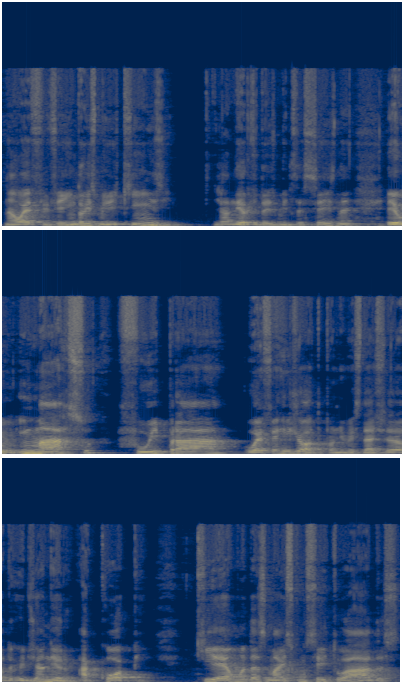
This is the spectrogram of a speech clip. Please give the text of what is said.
na UFV em 2015, janeiro de 2016, né? Eu, em março, fui para o UFRJ, para a Universidade Federal do Rio de Janeiro, a COP, que é uma das mais conceituadas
